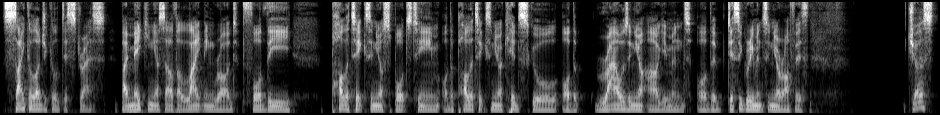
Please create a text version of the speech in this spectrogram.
psychological distress by making yourself a lightning rod for the politics in your sports team or the politics in your kid's school or the rows in your argument or the disagreements in your office. Just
